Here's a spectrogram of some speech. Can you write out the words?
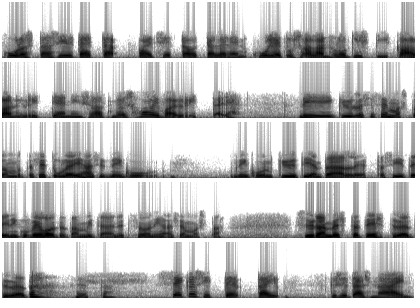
Kuulostaa siltä, että paitsi että olet tällainen kuljetusalan, logistiikka-alan yrittäjä, niin sä oot myös hoivayrittäjä. Niin, kyllä se semmoista on, mutta se tulee ihan sitten niinku niin kuin kyytien päälle, että siitä ei niin kuin veloteta mitään, että se on ihan semmoista sydämestä tehtyä työtä. Että. Sekö sitten, tai kysytään näin,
